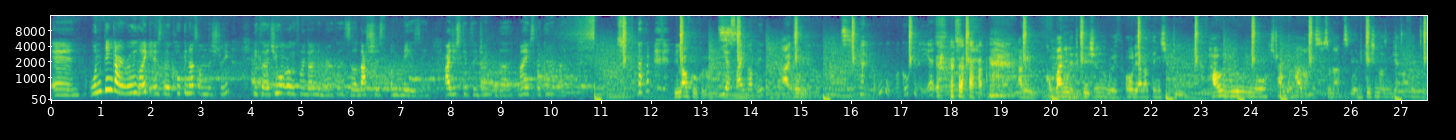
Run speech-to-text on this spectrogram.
And one thing I really like is the coconuts on the street because you won't really find that in America. So that's just amazing. I just get to drink the nice coconut like. you love coconuts? Yes, I love it. I oh, own a coconut. Ooh, a coconut, yes. I mean, combining education with all the other things you do, how do you, you know, strike the balance so that your education doesn't get affected?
